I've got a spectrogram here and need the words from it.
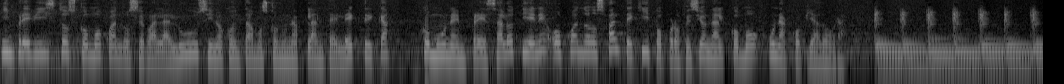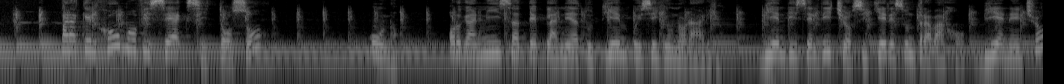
Imprevistos como cuando se va la luz y no contamos con una planta eléctrica, como una empresa lo tiene, o cuando nos falta equipo profesional como una copiadora. Para que el home office sea exitoso, 1. Organízate, planea tu tiempo y sigue un horario. Bien dice el dicho, si quieres un trabajo bien hecho,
